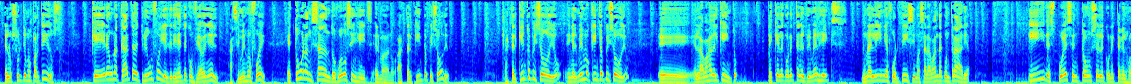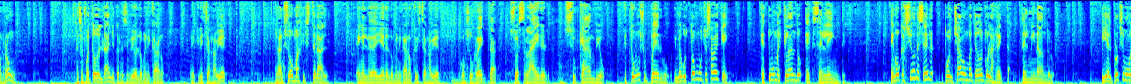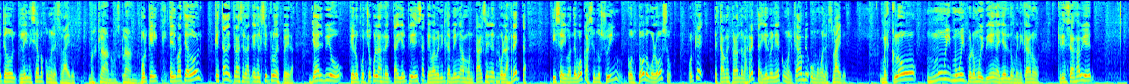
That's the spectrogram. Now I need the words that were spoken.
en los últimos partidos, que era una carta de triunfo y el dirigente confiaba en él. Así mismo fue. Estuvo lanzando juegos sin hits, hermano, hasta el quinto episodio. Hasta el quinto episodio, en el mismo quinto episodio, eh, en la baja del quinto, es que le conectan el primer hits, una línea fortísima hacia la banda contraria, y después entonces le conectan el jonrón. Ese fue todo el daño que recibió el dominicano eh, Cristian Javier. Lanzó magistral en el día de ayer el dominicano Cristian Javier, con su recta, su slider, su cambio. Estuvo superbo y me gustó mucho, ¿sabe qué? Que estuvo mezclando excelente. En ocasiones él ponchaba un bateador con la recta, terminándolo. Y el próximo bateador le iniciaba con el slider. Mezclando, mezclando. Porque el, el bateador que está detrás en, la, en, el círculo de espera, ya él vio que lo ponchó con la recta y él piensa que va a venir también a montarse en el, con la recta. Y se iban de boca haciendo swing con todo goloso. Porque estaban esperando la recta y él venía con el cambio o con el slider. Mezcló muy, muy, pero muy bien ayer el dominicano Cristian Javier.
